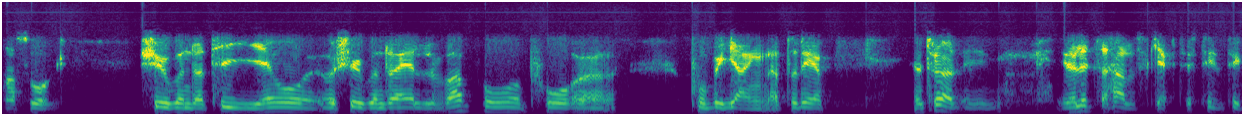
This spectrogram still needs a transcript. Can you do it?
man såg 2010 och, och 2011 på, på, eh, på begagnat och det jag tror att jag är lite halvskeptisk till, till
